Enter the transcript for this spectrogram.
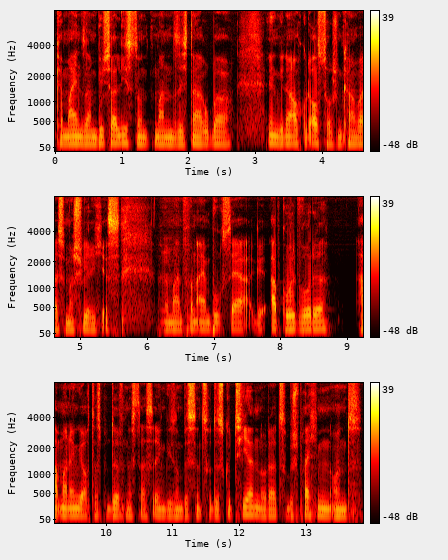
gemeinsam Bücher liest und man sich darüber irgendwie dann auch gut austauschen kann, weil es immer schwierig ist. Wenn man von einem Buch sehr abgeholt wurde, hat man irgendwie auch das Bedürfnis, das irgendwie so ein bisschen zu diskutieren oder zu besprechen und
